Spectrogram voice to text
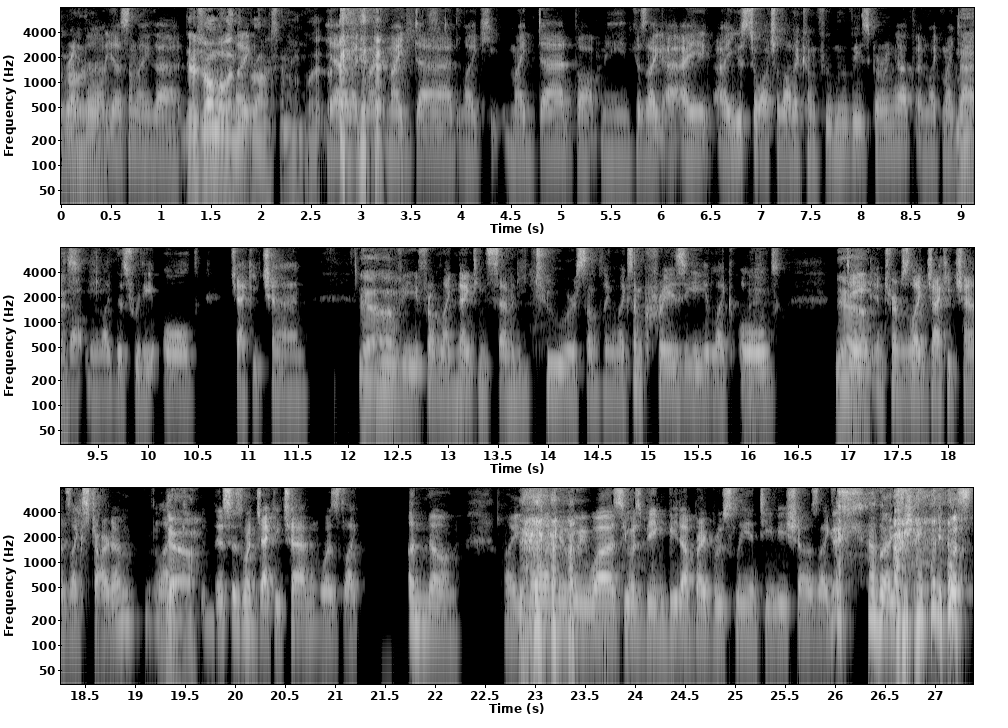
Rumble. Or, yeah, something like that. There's Rumble in like, the Bronx, I know, but yeah, like my, my dad, like he, my dad bought me because like I I used to watch a lot of kung fu movies growing up, and like my dad nice. bought me like this really old Jackie Chan yeah. movie from like 1972 or something, like some crazy like old. Yeah. date in terms of like Jackie Chan's like stardom. Like yeah. this is when Jackie Chan was like unknown. Like no one knew who he was. He was being beat up by Bruce Lee in TV shows. Like, like he was,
